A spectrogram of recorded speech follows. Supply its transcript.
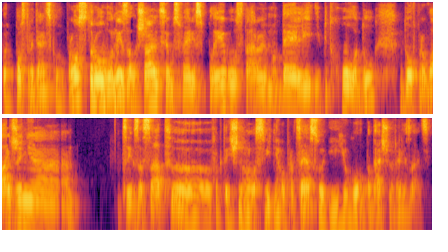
по- пострадянського простору, вони залишаються у сфері спливу старої моделі і підходу до впровадження цих засад е, фактично освітнього процесу і його подальшої реалізації.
